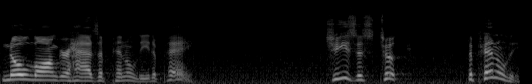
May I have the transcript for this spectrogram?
no longer has a penalty to pay. Jesus took the penalty.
